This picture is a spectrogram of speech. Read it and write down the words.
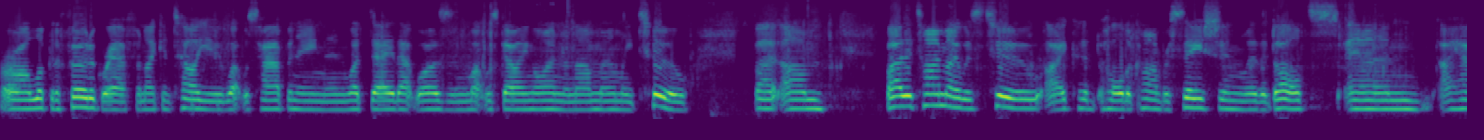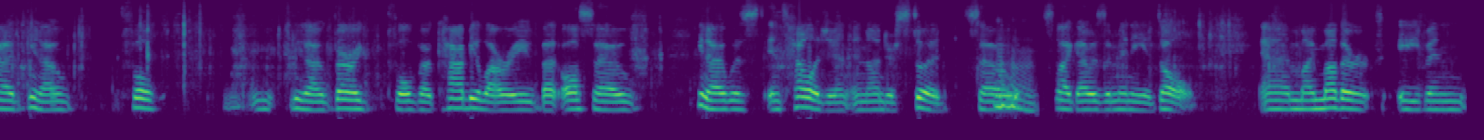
or I'll look at a photograph and I can tell you what was happening and what day that was and what was going on, and I'm only two. But um, by the time I was two, I could hold a conversation with adults, and I had, you know, full, you know, very full vocabulary, but also, you know, was intelligent and understood. So Mhm. it's like I was a mini adult. And my mother even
